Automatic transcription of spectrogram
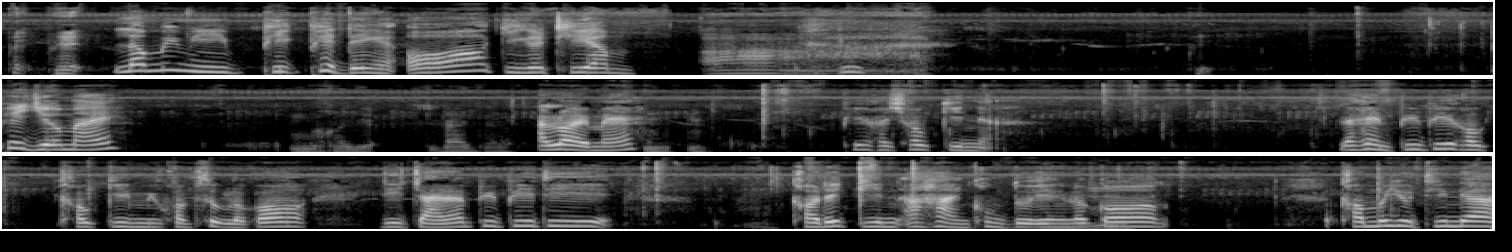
เผ็ดเผ็ดแล้วไม่มีพริกเผ็ดได้ไงอ๋อกินกระเทียมอ่าเผ็ดเยอะไหมไม่ค่อยเยอะ ได้ได้อร่อยไหมอืมอืมพี่เขาชอบกินเนี่ย แล้วเห็นพี่ๆเขาเขากินมีความสุขแล้วก็ดีใจนะพี่ๆที่เขาได้กินอาหารของตัวเอง แล้วก็เขามาอยู่ที่เนี่ย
